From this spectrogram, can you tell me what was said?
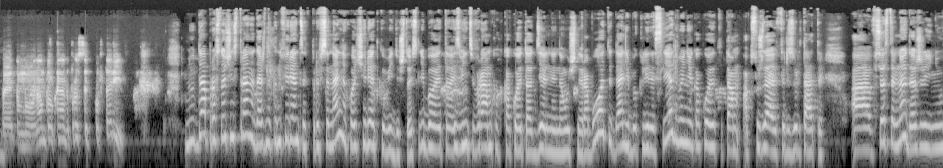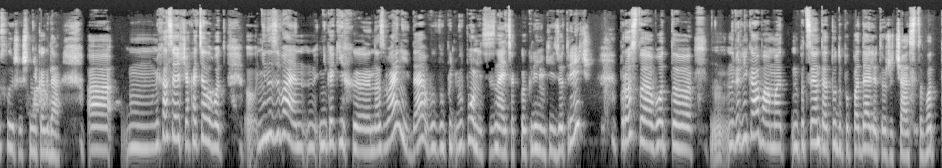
Поэтому нам только надо просто это повторить. Ну да, просто очень странно, даже на конференциях профессиональных очень редко видишь. То есть либо это, извините, в рамках какой-то отдельной научной работы, да, либо клин-исследование какое-то, там обсуждаются результаты, а все остальное даже и не услышишь никогда. А, Михаил Савич, я хотела вот, э, не называя никаких э, названий, да, вы, вы, вы помните, знаете, о какой клинике идет речь, просто вот э, наверняка вам пациенты оттуда попадали тоже часто. Вот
